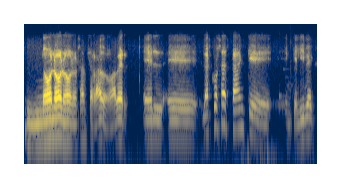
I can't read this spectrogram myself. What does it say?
No, no, no, nos han cerrado. A ver, el, eh, las cosas están que, en que el IBEX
